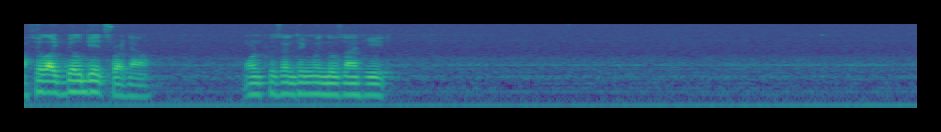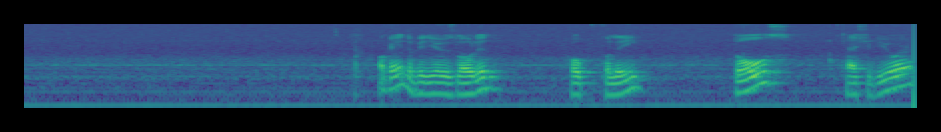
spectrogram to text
I feel like Bill Gates right now. When presenting Windows 98 okay the video is loaded. Hopefully. Tools. Cache viewer.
